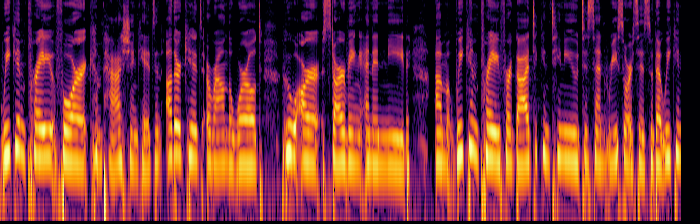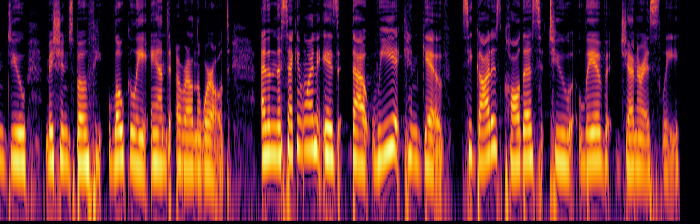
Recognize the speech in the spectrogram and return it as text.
We can pray for compassion kids and other kids around the world who are starving and in need. Um, we can pray for God to continue to send resources so that we can do missions both locally and around the world. And then the second one is that we can give. See, God has called us to live generously.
